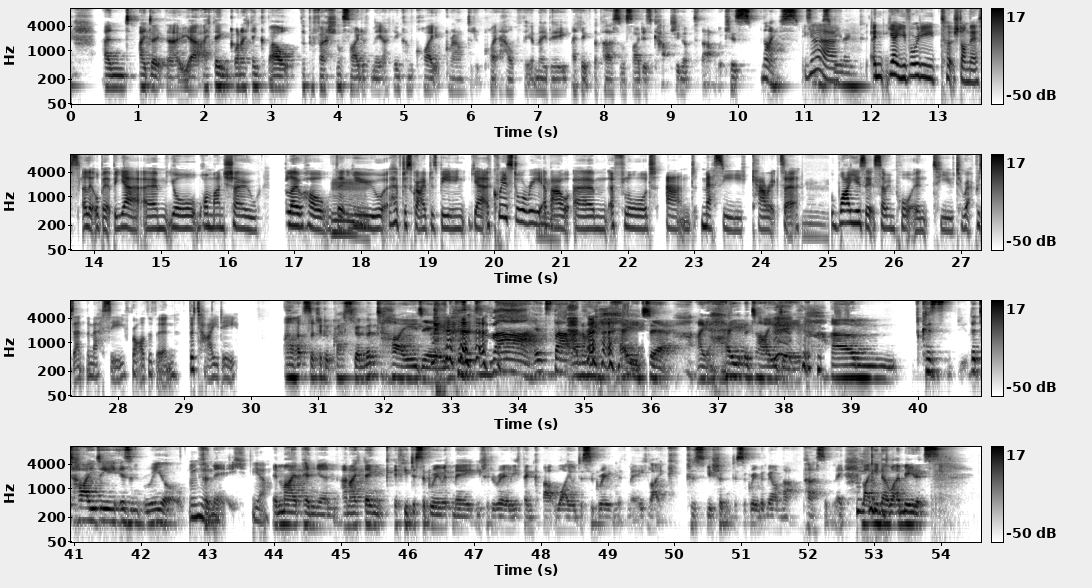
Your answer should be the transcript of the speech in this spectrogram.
And I don't know. Yeah, I think when I think about the professional side of me, I think I'm quite grounded and quite healthy. And maybe I think the personal side is catching up to that, which is nice. It's yeah. Nice and yeah, you've already touched on this a little bit, but yeah, um, your one man show blowhole that mm. you have described as being yeah a queer story mm. about um, a flawed and messy character mm. why is it so important to you to represent the messy rather than the tidy Oh, that's such a good question. The tidy, because it's that, it's that, and I hate it. I hate the tidy, um, because the tidy isn't real mm-hmm. for me. Yeah, in my opinion, and I think if you disagree with me, you should really think about why you're disagreeing with me. Like, because you shouldn't disagree with me on that personally. Like, you know what I mean? It's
